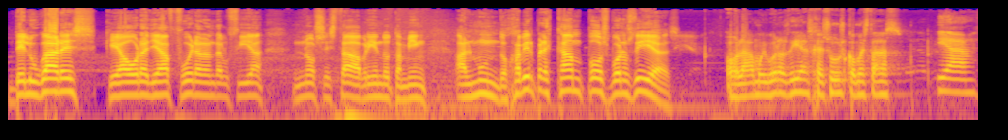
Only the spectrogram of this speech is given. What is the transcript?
de lugares que ahora ya fuera de Andalucía nos está abriendo también al mundo. Javier Pérez Campos, buenos días. Hola, muy buenos días, Jesús, ¿cómo estás? días,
